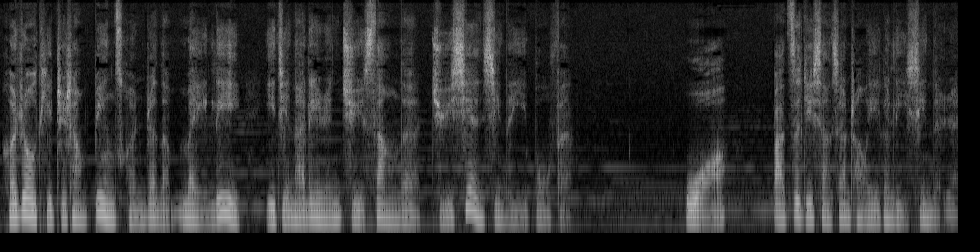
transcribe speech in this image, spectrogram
和肉体之上并存着的美丽，以及那令人沮丧的局限性的一部分。我把自己想象成为一个理性的人，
